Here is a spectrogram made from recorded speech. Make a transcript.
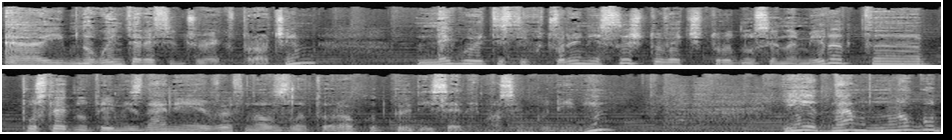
а и много интересен човек, впрочем. Неговите стихотворения също вече трудно се намират. Последното им издание е в Нов Златорок от преди 7-8 години. И една много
